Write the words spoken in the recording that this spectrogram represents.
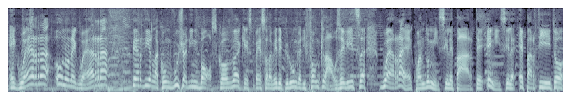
è guerra o non è guerra? Per dirla con Vushadin Boskov, che spesso la vede più lunga di von Clausewitz, guerra è quando missile parte e missile è partito.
